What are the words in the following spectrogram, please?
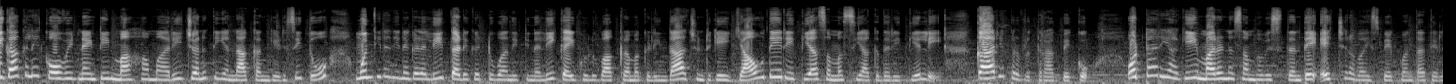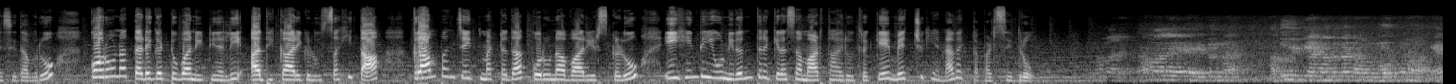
ಈಗಾಗಲೇ ಕೋವಿಡ್ ನೈನ್ಟೀನ್ ಮಹಾಮಾರಿ ಜನತೆಯನ್ನ ಕಂಗೆಡಿಸಿದ್ದು, ಮುಂದಿನ ದಿನಗಳಲ್ಲಿ ತಡೆಗಟ್ಟುವ ನಿಟ್ಟಿನಲ್ಲಿ ಕೈಗೊಳ್ಳುವ ಕ್ರಮಗಳಿಂದ ಜನರಿಗೆ ಯಾವುದೇ ರೀತಿಯ ಸಮಸ್ಯೆಯಾಗದ ರೀತಿಯಲ್ಲಿ ಕಾರ್ಯಪ್ರವೃತ್ತರಾಗಬೇಕು. ಒಟ್ಟಾರೆಯಾಗಿ ಮರಣ ಸಂಭವಿಸದಂತೆ ಎಚ್ಚರ ವಹಿಸಬೇಕು ಅಂತ ತಿಳಿಸಿದ ಅವರು, ಕೊರೋನಾ ತಡೆಗಟ್ಟುವ ನಿಟ್ಟಿನಲ್ಲಿ ಅಧಿಕಾರಿಗಳು ಸಹಿತ ಗ್ರಾಮ ಪಂಚಾಯತ್ ಮಟ್ಟದ ಕೊರೋನಾ ವಾರಿಯರ್ಸ್ಗಳು ಈ ಹಿಂದೆಯೂ ನಿರಂತರ ಕೆಲಸ ಮಾಡ್ತಾ ಇರುವುದಕ್ಕೆ ಮೆಚ್ಚುಗೆಯನ್ನ ವ್ಯಕ್ತಪಡಿಸಿದ್ರು ಆಮೇಲೆ ಆಮೇಲೆ ಇದನ್ನ ಅದು ಇದೆಯಾ ಅನ್ನೋದನ್ನ ನಾವು ನೋಡ್ಕೊಳ್ಳೋ ಹಾಗೆ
